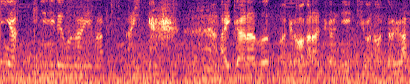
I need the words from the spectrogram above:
深夜1時でございます。はい。相変わらずわけのわからん時間に仕事をしております。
